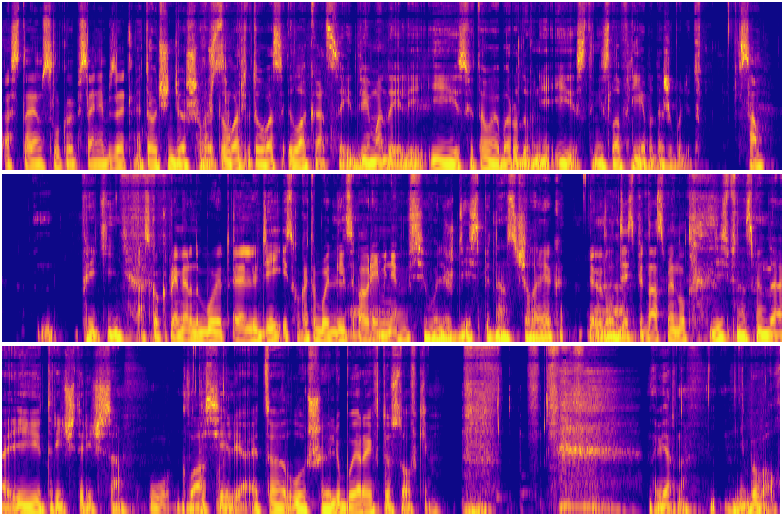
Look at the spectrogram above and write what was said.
Оставим ссылку в описании обязательно. Это очень дешево. Это у, вас, это у вас и локация, и две модели, и световое оборудование, и Станислав Леба даже будет. Сам. Прикинь. А сколько примерно будет э, людей и сколько это будет длиться по времени? Всего лишь 10-15 человек. Я думал, 10-15 минут. 10-15 минут, да, и 3-4 часа. О, классно. Веселья. Это лучше любой рейв-тусовки. Наверное, не бывал.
